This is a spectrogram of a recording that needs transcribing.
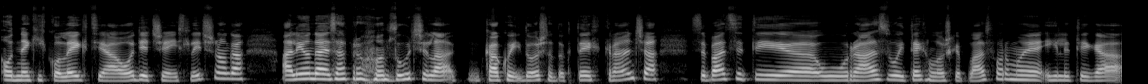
od nekih kolekcija odjeće i sličnoga, ali onda je zapravo odlučila, kako je i došla do teh kranča, se baciti e, u razvoj tehnološke platforme ili ti ga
